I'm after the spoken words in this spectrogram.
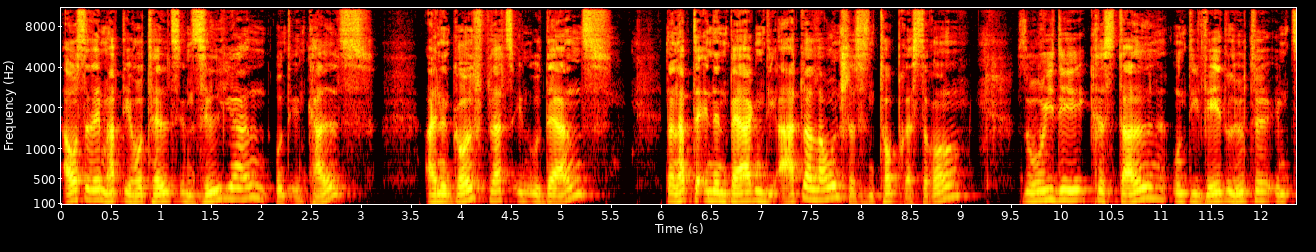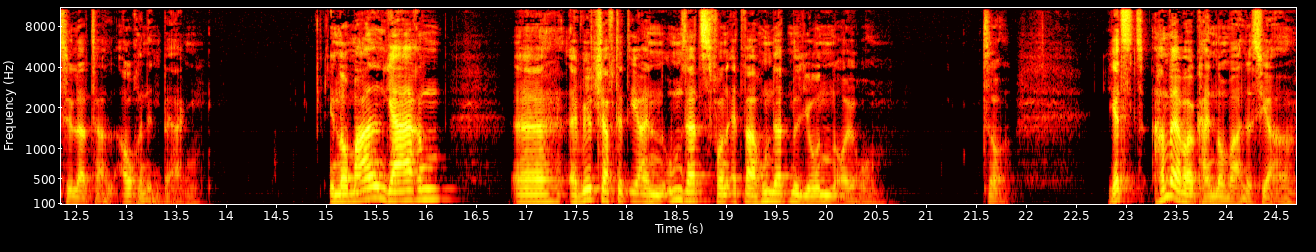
Außerdem habt ihr Hotels in Siljan und in Kals, einen Golfplatz in Uderns, dann habt ihr in den Bergen die Adler Lounge, das ist ein Top-Restaurant, sowie die Kristall und die Wedelhütte im Zillertal, auch in den Bergen. In normalen Jahren äh, erwirtschaftet ihr einen Umsatz von etwa 100 Millionen Euro. So. Jetzt haben wir aber kein normales Jahr.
